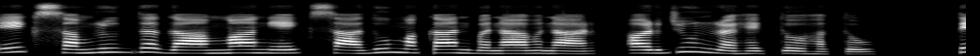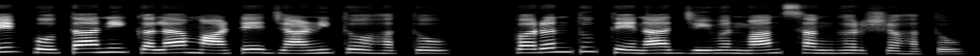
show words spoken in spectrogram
એક સમૃદ્ધ ગામમાં એક સાદું મકાન બનાવનાર અર્જુન રહેતો હતો. તે પોતાની કલા માટે જાણીતો હતો, પરંતુ તેના જીવનમાં સંઘર્ષ હતો.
